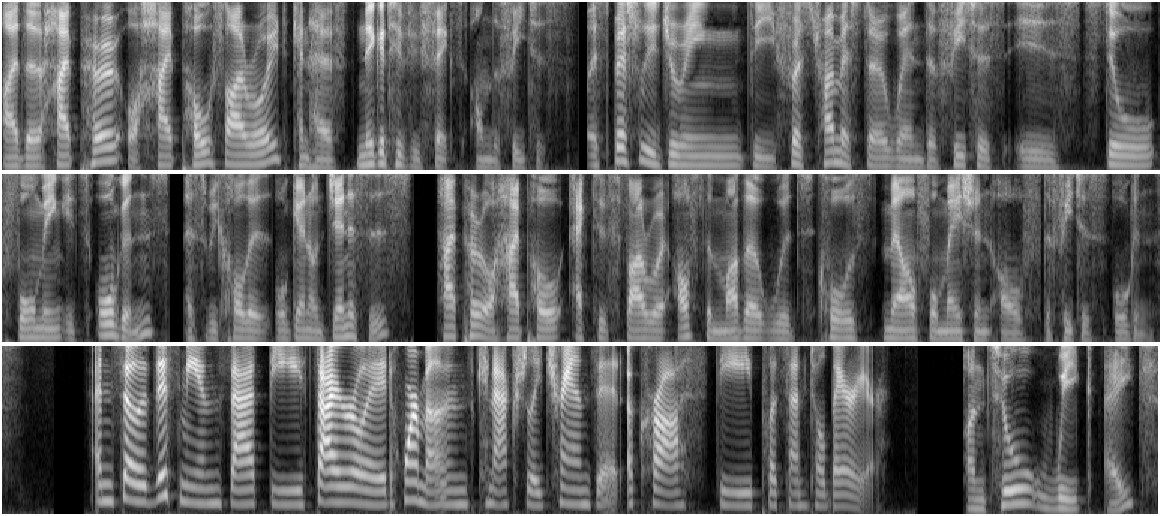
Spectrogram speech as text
Either hyper or hypothyroid can have negative effects on the fetus, especially during the first trimester when the fetus is still forming its organs, as we call it organogenesis. Hyper or hypoactive thyroid of the mother would cause malformation of the fetus organs. And so this means that the thyroid hormones can actually transit across the placental barrier. Until week eight,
